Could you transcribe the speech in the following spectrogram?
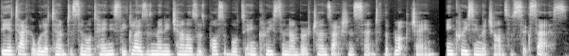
The attacker will attempt to simultaneously close as many channels as possible to increase the number of transactions sent to the blockchain, increasing the chance of success.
